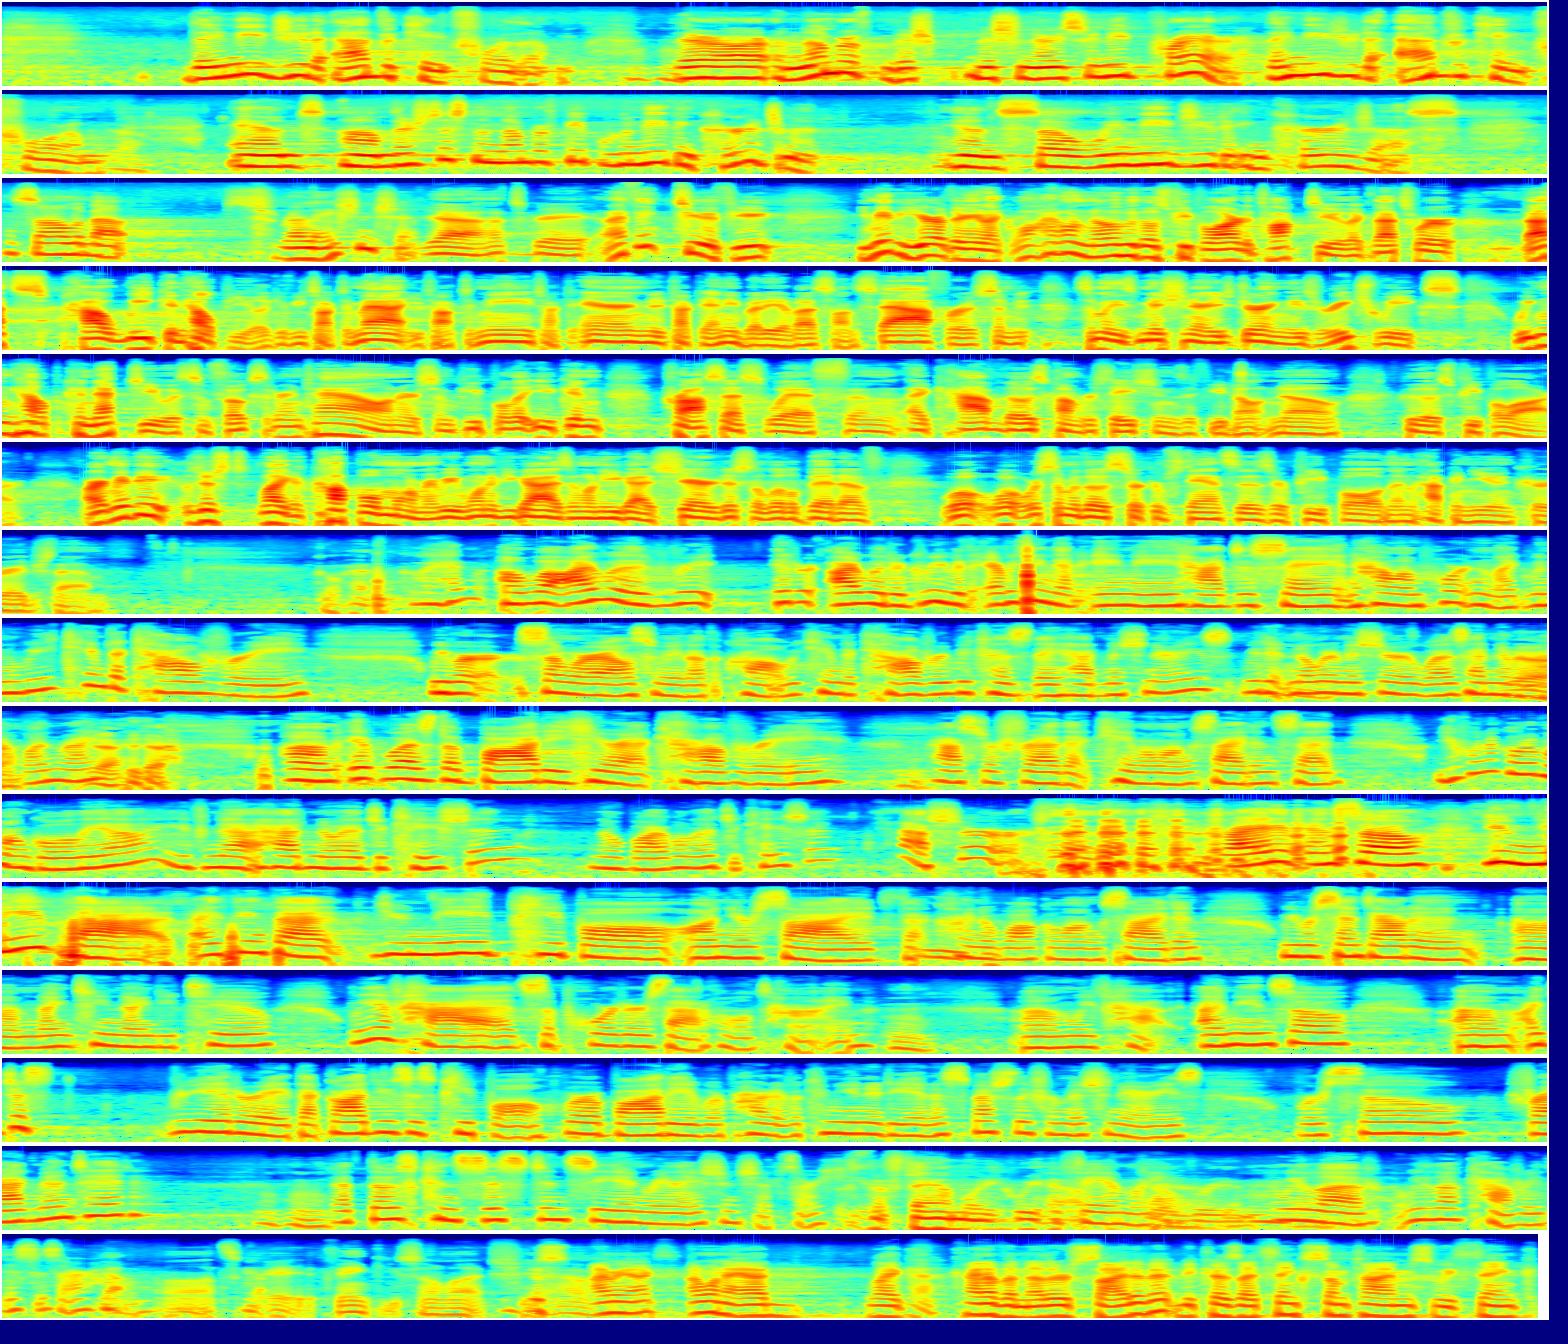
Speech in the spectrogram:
They need you to advocate for them. Mm-hmm. There are a number of missionaries who need prayer. They need you to advocate for them. Yeah. And um, there's just a number of people who need encouragement. Mm-hmm. And so we need you to encourage us. It's all about relationship. Yeah, that's great. And I think too, if you you maybe you're out there and you're like, well, I don't know who those people are to talk to. Like that's where that's how we can help you. Like if you talk to Matt, you talk to me, you talk to Aaron, you talk to anybody of us on staff or some some of these missionaries during these reach weeks, we can help connect you with some folks that are in town or some people that you can process with and like have those conversations if you don't know who those people are. All right, maybe just like a couple more. Maybe one of you guys and one of you guys share just a little bit of what, what were some of those circumstances or people, and then how can you encourage them? Go ahead. Go ahead. Uh, well, I would re- I would agree with everything that Amy had to say and how important. Like when we came to Calvary, we were somewhere else when we got the call. We came to Calvary because they had missionaries. We didn't know what a missionary was, had never yeah. met one, right? Yeah, yeah. um, it was the body here at Calvary, Pastor Fred, that came alongside and said, You want to go to Mongolia? You've not had no education, no Bible education? Yeah, sure. right? And so you need that. I think that you need people on your side that mm-hmm. kind of walk alongside. And we were sent out in um, 1992. We have had supporters that whole time. Mm. Um, we've had, I mean, so um, I just reiterate that God uses people. We're a body, we're part of a community, and especially for missionaries, we're so fragmented mm-hmm. that those consistency in relationships are huge. The family we have. The family. Calvary. And we love we love Calvary. This is our home. Yeah. Oh, that's great. Thank you so much. Just, yeah. I mean, I, I want to add like yeah. kind of another side of it because I think sometimes we think,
